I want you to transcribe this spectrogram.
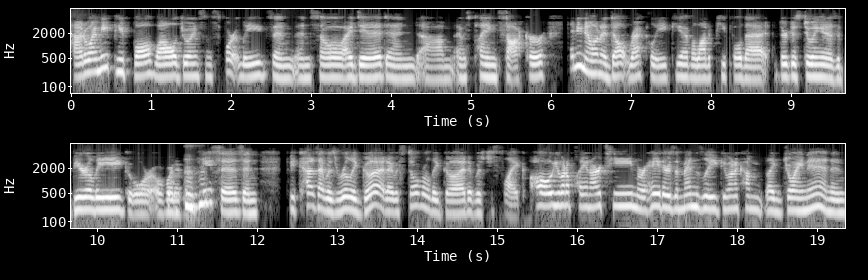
how do I meet people? Well, I'll join some sport leagues. And, and so I did. And um, I was playing soccer. And, you know, in adult rec league, you have a lot of people that they're just doing it as a beer league or, or whatever mm-hmm. the case is. And because I was really good, I was still really good. It was just like, oh, you want to play in our team? Or, hey, there's a men's league. You want to come like join in? And,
